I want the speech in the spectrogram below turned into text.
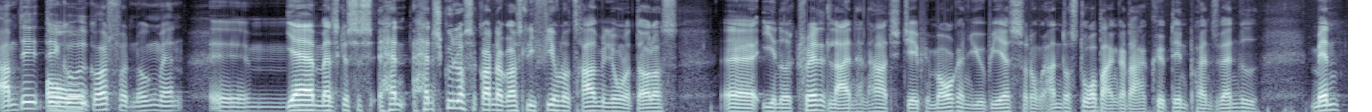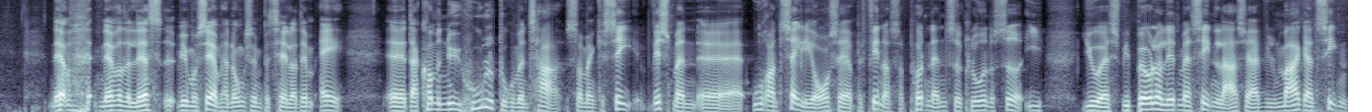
Jamen, det, det er Og- gået godt for den unge mand. Øhm, Ja, man skal så, han, han skylder så godt nok også lige 430 millioner dollars øh, i noget credit line, han har til JP Morgan, UBS og nogle andre store banker, der har købt ind på hans vanvid. Men never, nevertheless, vi må se, om han nogensinde betaler dem af. Øh, der er kommet en ny Hulu-dokumentar, som man kan se, hvis man øh, af urensagelige årsager befinder sig på den anden side af kloden og sidder i US. Vi bøvler lidt med at se den, Lars, og jeg vil meget gerne se den.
